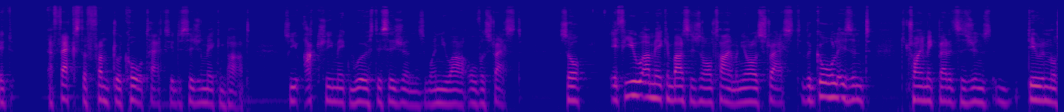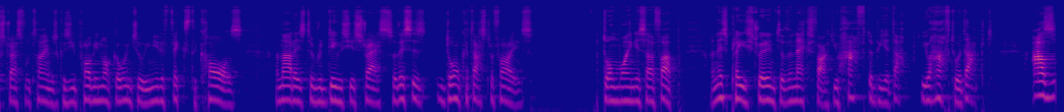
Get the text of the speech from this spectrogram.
it affects the frontal cortex, your decision making part. So you actually make worse decisions when you are overstressed. So if you are making bad decisions all the time and you're all stressed, the goal isn't to try and make better decisions during those stressful times because you're probably not going to. You need to fix the cause, and that is to reduce your stress. So this is don't catastrophize, don't wind yourself up, and this plays straight into the next fact. You have to be adapt. You have to adapt. As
